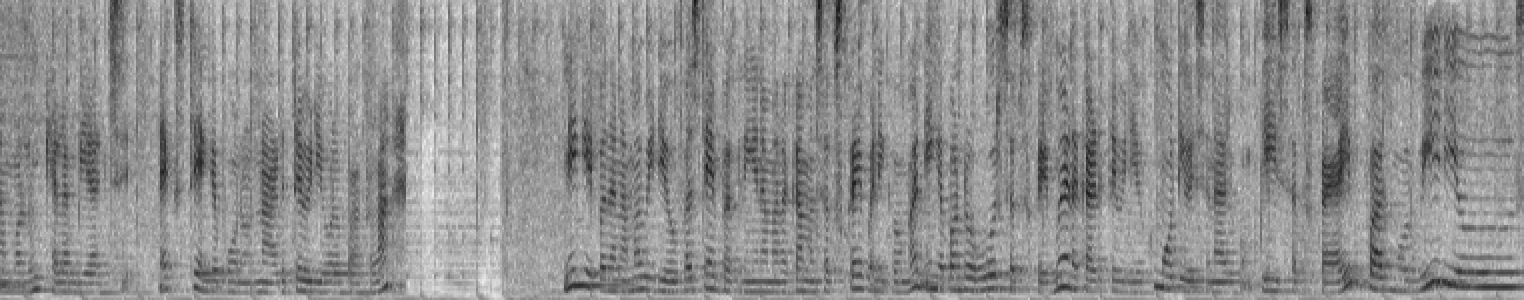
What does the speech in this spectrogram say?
நம்மளும் கிளம்பியாச்சு. நெக்ஸ்ட் எங்கே போகணுன்னு அடுத்த வீடியோவில் பார்க்கலாம். நீங்கள் இப்போ தான் நம்ம வீடியோ ஃபஸ்ட் டைம் பார்க்குறீங்கன்னா மறக்காமல் சப்ஸ்கிரைப் பண்ணிக்கோங்க. நீங்கள் பண்ணுற ஒவ்வொரு சப்ஸ்கிரைபும் எனக்கு அடுத்த வீடியோக்கு மோட்டிவேஷனாக இருக்கும். Please subscribe for more videos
